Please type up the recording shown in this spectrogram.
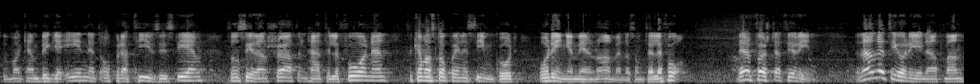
så att man kan bygga in ett operativsystem som sedan sköter den här telefonen så kan man stoppa in ett simkort och ringa med den och använda som telefon. Det är den första teorin. Den andra teorin är att man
